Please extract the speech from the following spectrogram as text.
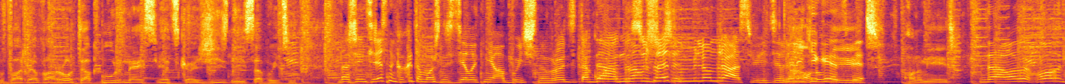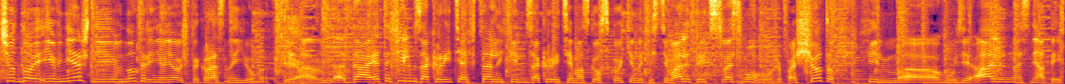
водоворота бурной светской жизни и событий. Даже интересно, как это можно сделать необычно. Вроде такой, Да, ну, сюжет же- мы миллион раз видели. Великий Гэтсби. Он умеет. Да, он, он чудной и внешний, и внутренний, у него очень прекрасный юмор. Yeah. А, да, это фильм закрытия, официальный фильм закрытия Московского кинофестиваля, 38-го уже по счету. Фильм э, Вуди Аллена, снятый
